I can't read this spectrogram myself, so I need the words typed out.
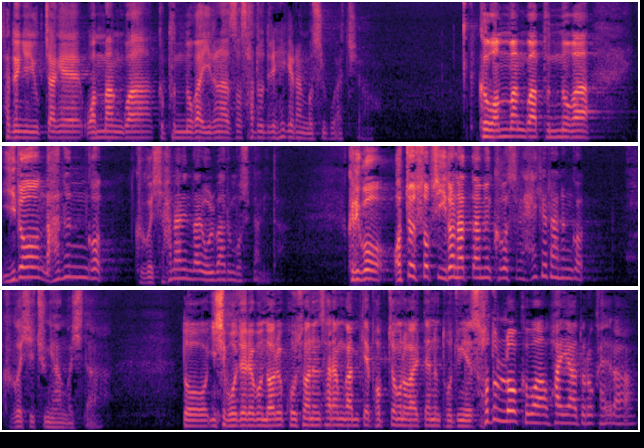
사도행전 6장에 원망과 그 분노가 일어나서 사도들이 해결한 것을 보았죠. 그 원망과 분노가 일어나는 것, 그것이 하나님 나라의 올바른 모습이 아니다. 그리고 어쩔 수 없이 일어났다면 그것을 해결하는 것, 그것이 중요한 것이다. 또 25절에 보면 너를 고소하는 사람과 함께 법정으로 갈 때는 도중에 서둘러 그와 화해하도록 하여라.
